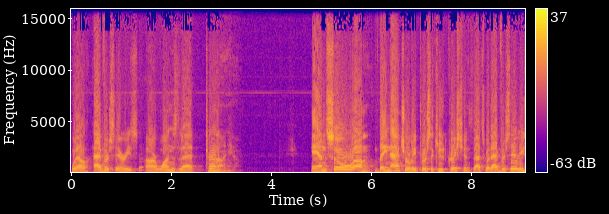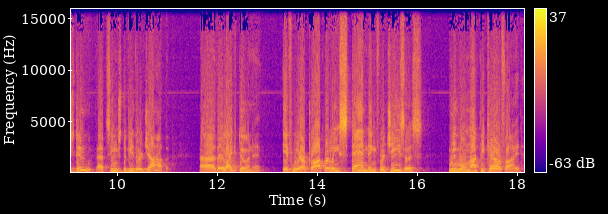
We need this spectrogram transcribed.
Well, adversaries are ones that turn on you. And so um, they naturally persecute Christians. That's what adversaries do. That seems to be their job. Uh, they like doing it. If we are properly standing for Jesus, we will not be terrified.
